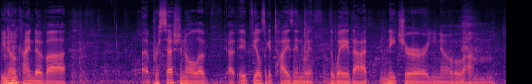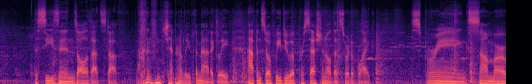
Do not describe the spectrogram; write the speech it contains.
You know, mhm. kind of uh, a processional of. Uh, it feels like it ties in with the way that nature, you know, um, the seasons, all of that stuff, generally thematically happens. So if we do a processional that's sort of like spring, summer,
